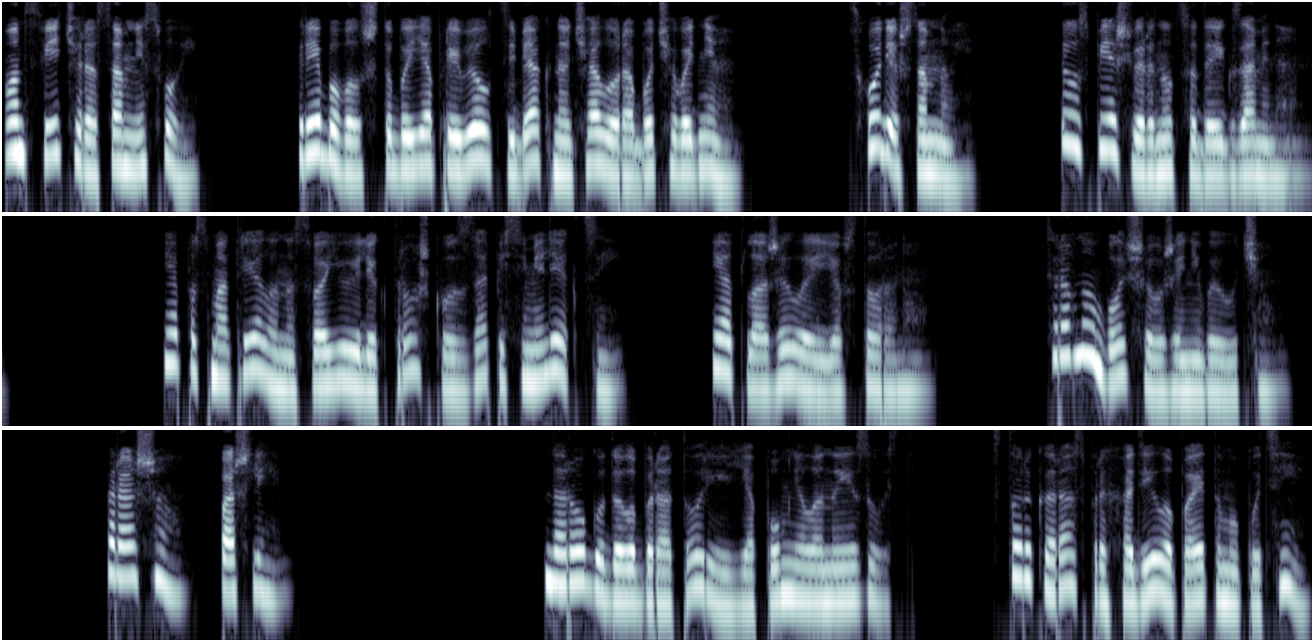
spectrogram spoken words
он с вечера сам не свой. Требовал, чтобы я привел тебя к началу рабочего дня. Сходишь со мной? Ты успеешь вернуться до экзамена». Я посмотрела на свою электрошку с записями лекций и отложила ее в сторону. Все равно больше уже не выучу. «Хорошо, Пошли. Дорогу до лаборатории я помнила наизусть. Столько раз проходила по этому пути,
